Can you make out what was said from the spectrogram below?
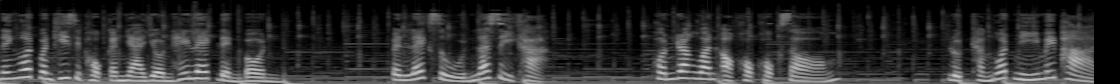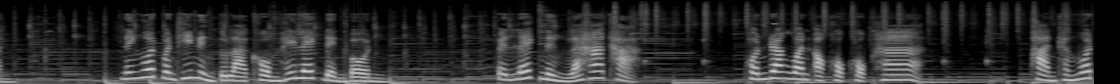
ในงวดวันที่ 16 กันยายนให้เลขเด่นบน เป็นเลข 0 และ 4 ค่ะ ผลรางวัลออก 662 หลุดขังงวดนี้ไม่ผ่าน ในงวดวันที่ 1 ตุลาคมให้เลขเด่นบน เป็นเลข 1 และ 5 ค่ะ ผลรางวัลออก 665 ผ่านขังงวด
